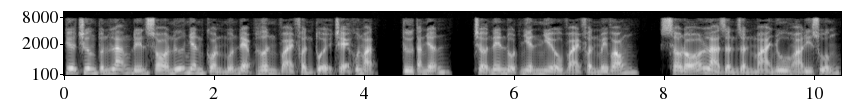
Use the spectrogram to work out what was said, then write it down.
Kia Trương Tuấn Lãng đến so nữ nhân còn muốn đẹp hơn vài phần tuổi trẻ khuôn mặt, từ tàn nhẫn, trở nên đột nhiên nhiều vài phần mê võng, sau đó là dần dần mà nhu hòa đi xuống,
